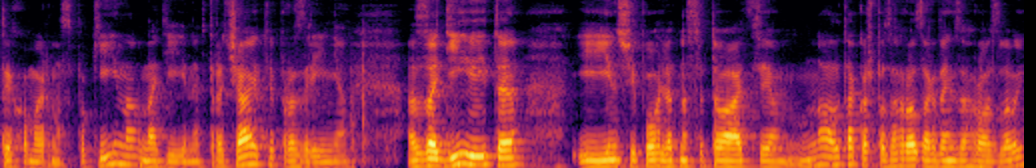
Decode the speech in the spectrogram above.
тихо, мирно, спокійно, надії не втрачайте, прозріння задіюйте і інший погляд на ситуацію. Ну, але також по загрозах день загрозливий.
